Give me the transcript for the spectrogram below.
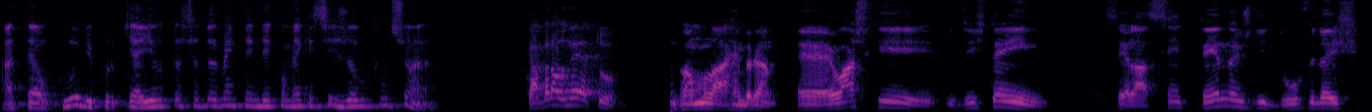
até o clube, porque aí o torcedor vai entender como é que esse jogo funciona. Cabral Neto. Vamos lá, Rembrandt. É, eu acho que existem, sei lá, centenas de dúvidas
